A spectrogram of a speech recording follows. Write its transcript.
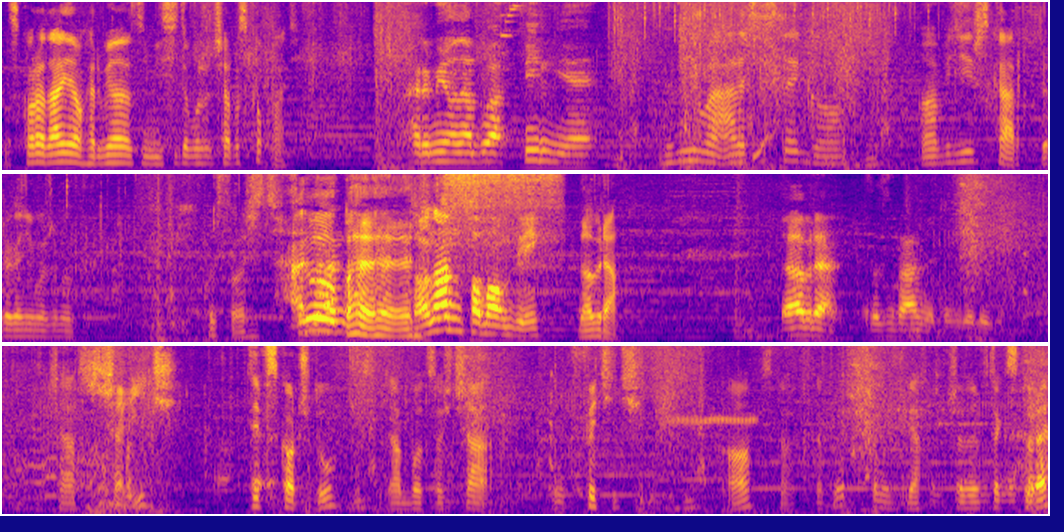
No Skoro dali nam Hermiona z misji, to może trzeba rozkopać. Hermiona była w filmie. No miła, ale co z tego? A widzisz skarb, którego nie możemy otworzyć. No, Super. To nam pomogli. Dobra, Dobra, rozwalmy ten gierudę. trzeba strzelić. Ty wskocz tu, albo coś trzeba uchwycić. O, skok- skakujesz? Czemu ja wszedłem w teksturę?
